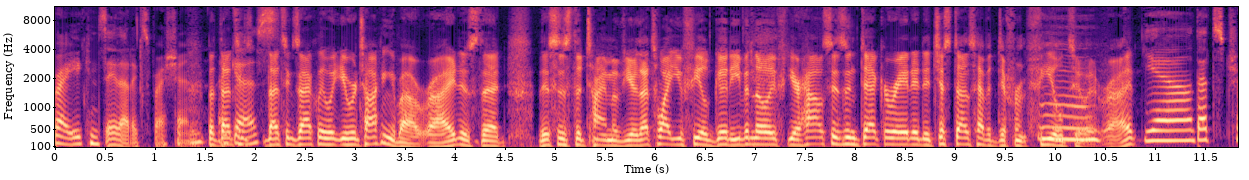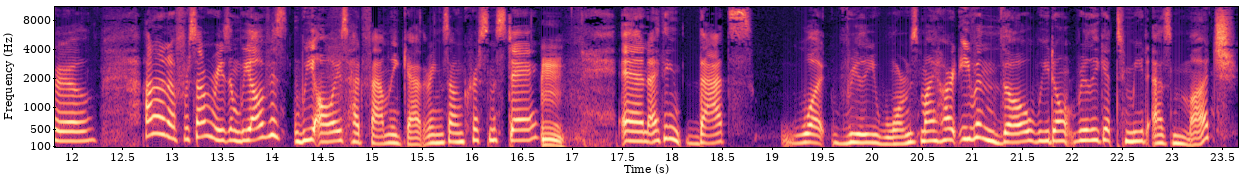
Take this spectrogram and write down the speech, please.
right, you can say that expression. But that's that's exactly what you were talking about, right? Is that this is the time of year. That's why you feel good, even though if your house isn't decorated, it just does have a different feel to Mm. it, right? Yeah, that's true. I don't know. For some reason, we always we always had family gatherings on Christmas Day, Mm. and I think that's what really warms my heart. Even though we don't really get to meet as much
